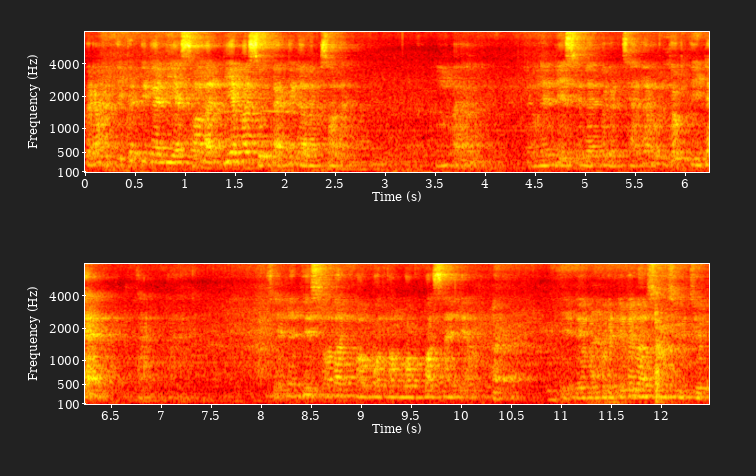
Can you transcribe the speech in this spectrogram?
Berarti ketika dia sholat Dia masuk nggak ke dalam sholat? Nah, karena dia sudah berencana untuk tidak Saya nanti sholat mau potong pas saja Jadi itu langsung sujud.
